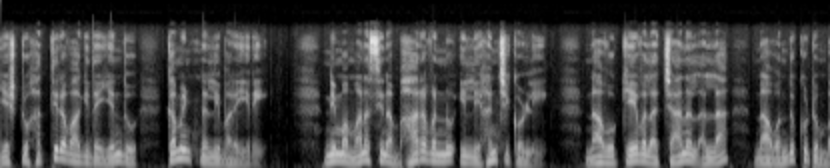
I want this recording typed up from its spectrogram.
ಎಷ್ಟು ಹತ್ತಿರವಾಗಿದೆ ಎಂದು ಕಮೆಂಟ್ನಲ್ಲಿ ಬರೆಯಿರಿ. ನಿಮ್ಮ ಮನಸ್ಸಿನ ಭಾರವನ್ನು ಇಲ್ಲಿ ಹಂಚಿಕೊಳ್ಳಿ. ನಾವು ಕೇವಲ ಚಾನೆಲ್ ಅಲ್ಲ, ನಾವೊಂದು ಕುಟುಂಬ.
